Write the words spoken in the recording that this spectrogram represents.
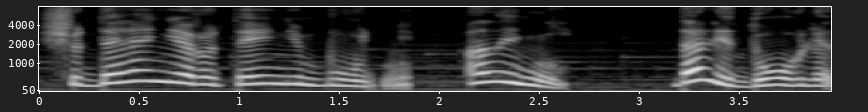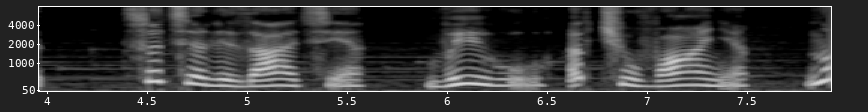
щоденні рутинні будні, але ні. Далі догляд, соціалізація, вигул, харчування, ну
